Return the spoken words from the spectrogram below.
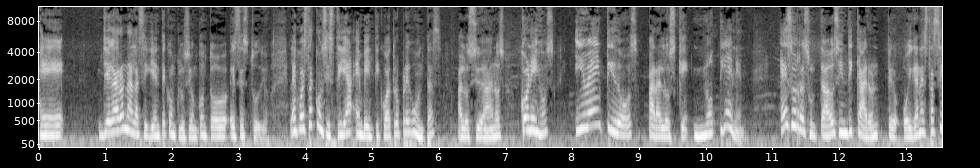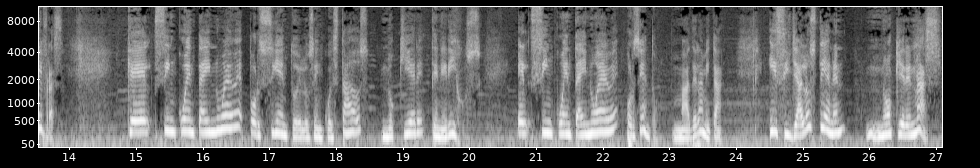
eh, llegaron a la siguiente conclusión con todo ese estudio. La encuesta consistía en 24 preguntas a los ciudadanos con hijos y 22 para los que no tienen. Esos resultados indicaron, pero oigan estas cifras, que el 59% de los encuestados no quiere tener hijos. El 59%, más de la mitad. Y si ya los tienen, no quieren más.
